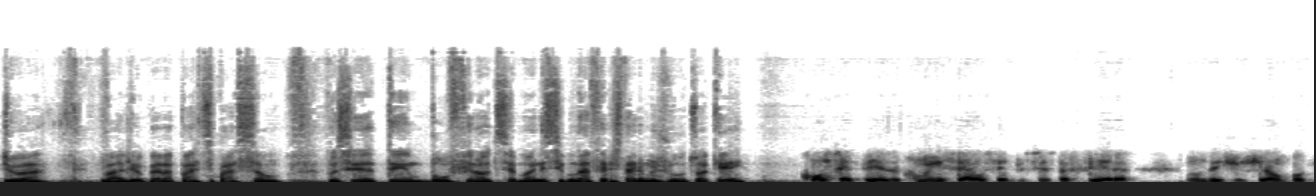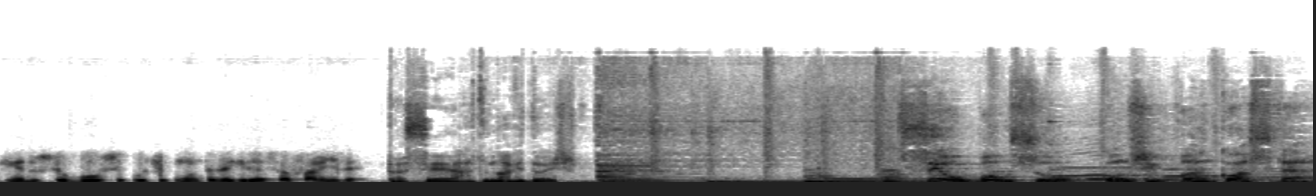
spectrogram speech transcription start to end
João, valeu pela participação. Você tem um bom final de semana e segunda-feira estaremos juntos, ok? Com certeza. Como eu encerro sempre sexta-feira, não deixe de tirar um pouquinho do seu bolso e curtir com muita alegria a sua família. Tá certo. 92. Seu bolso com Gilvan Costa.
